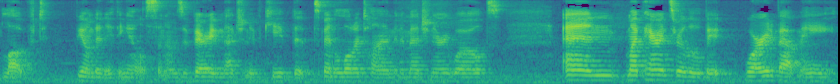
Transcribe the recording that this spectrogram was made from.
loved beyond anything else. And I was a very imaginative kid that spent a lot of time in imaginary worlds. And my parents were a little bit worried about me.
